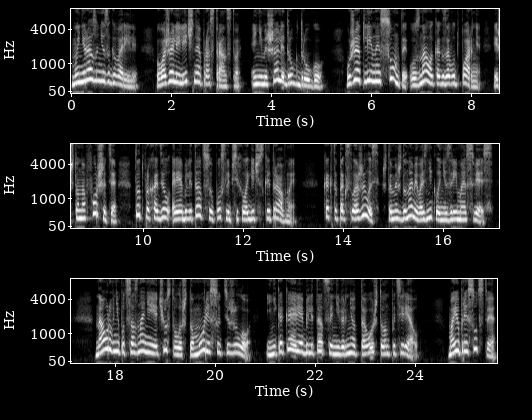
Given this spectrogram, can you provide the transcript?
Мы ни разу не заговорили, уважали личное пространство и не мешали друг другу. Уже от Лины Сунты узнала, как зовут парня, и что на Форшете тот проходил реабилитацию после психологической травмы. Как-то так сложилось, что между нами возникла незримая связь. На уровне подсознания я чувствовала, что Морису тяжело, и никакая реабилитация не вернет того, что он потерял. Мое присутствие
